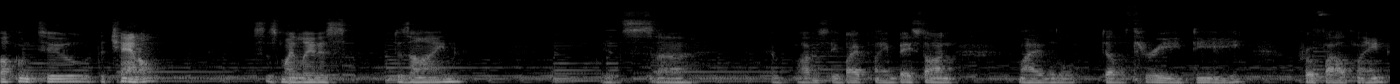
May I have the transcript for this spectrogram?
welcome to the channel. This is my latest design. It's uh, obviously a biplane based on my little Devil 3D profile plane.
